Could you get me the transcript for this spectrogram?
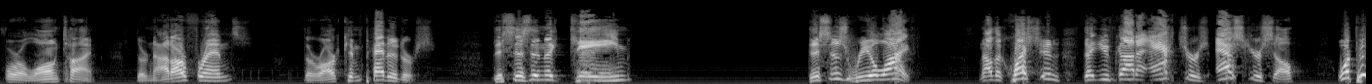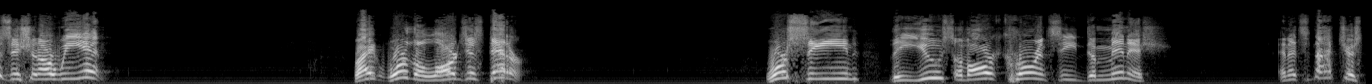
for a long time. They're not our friends, they're our competitors. This isn't a game, this is real life. Now, the question that you've got to ask yourself what position are we in? Right? We're the largest debtor. We're seeing the use of our currency diminish. And it's not just,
